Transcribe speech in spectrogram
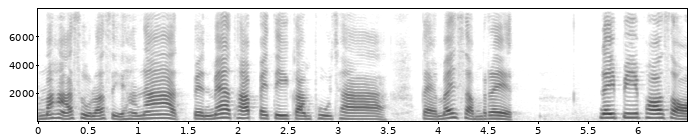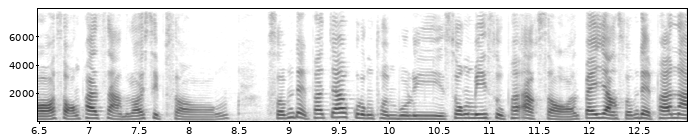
รมหาสุรสีหนาถเป็นแม่ทัพไปตีกัมพูชา แต่ไม่สำเร็จ ในปีพศ 2312 สมเด็จพระเจ้ากรุงธนบุรีทรงมีสุภอักษรไปอย่างสมเด็จพระนา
